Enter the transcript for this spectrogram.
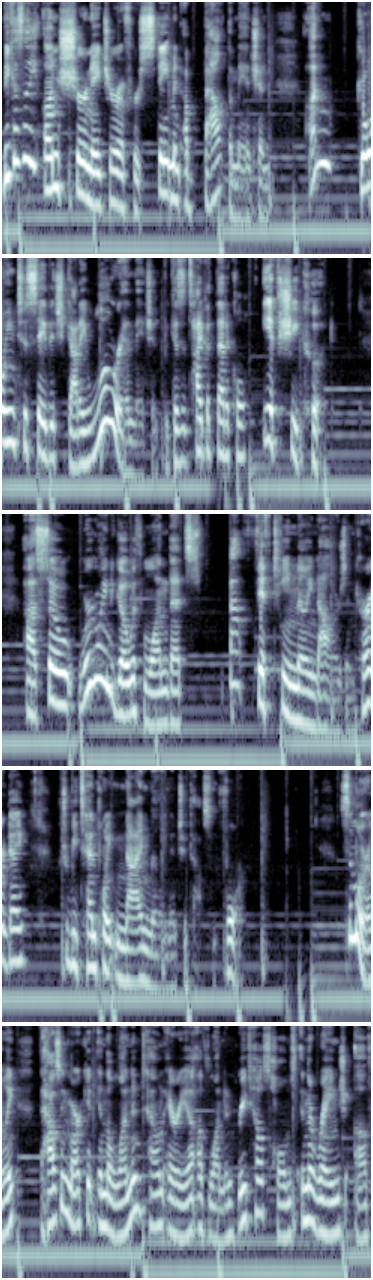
Because of the unsure nature of her statement about the mansion, I'm going to say that she got a lower end mansion because it's hypothetical if she could. Uh, so we're going to go with one that's about $15 million in current day, which would be 10.9 million in 2004. Similarly, the housing market in the London town area of London retails homes in the range of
